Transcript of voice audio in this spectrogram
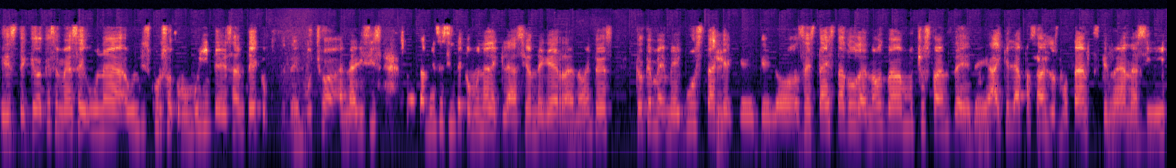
este, creo que se me hace una, un discurso como muy interesante, como de mucho análisis, pero también se siente como una declaración de guerra, ¿no? Entonces, creo que me, me gusta que, que, lo, o sea, está esta duda, ¿no? Veo muchos fans de, de, ay, ¿qué le ha pasado a los mutantes que no eran así?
